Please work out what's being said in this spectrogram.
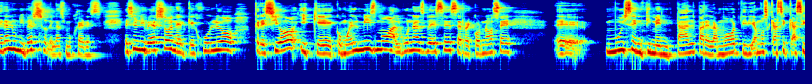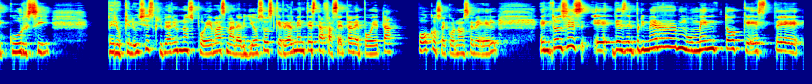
Era el universo de las mujeres, ese universo en el que Julio creció y que, como él mismo algunas veces se reconoce eh, muy sentimental para el amor, diríamos casi casi cursi, pero que lo hizo escribir unos poemas maravillosos que realmente esta faceta de poeta poco se conoce de él. Entonces, eh, desde el primer momento que este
